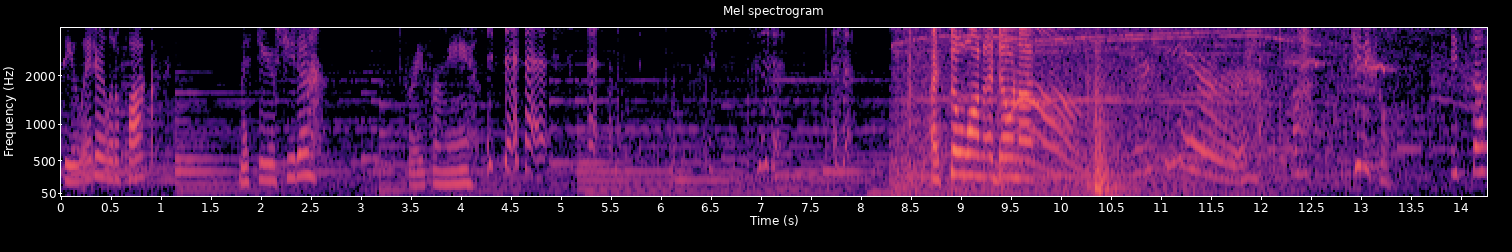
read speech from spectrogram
See you later, little fox. Mr. Yoshida, pray for me. I still want a donut. you're here. Ah, Kiriko, it's not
